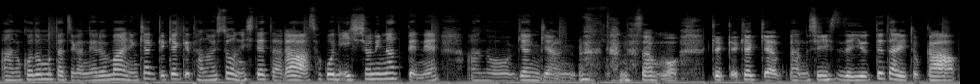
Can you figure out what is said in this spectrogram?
あの、子供たちが寝る前にキャッキャキャッキャ楽しそうにしてたら、そこに一緒になってね、あの、ギャンギャン、旦那さんもキャッキャキャッキャ、あの、寝室で言ってたりとか、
